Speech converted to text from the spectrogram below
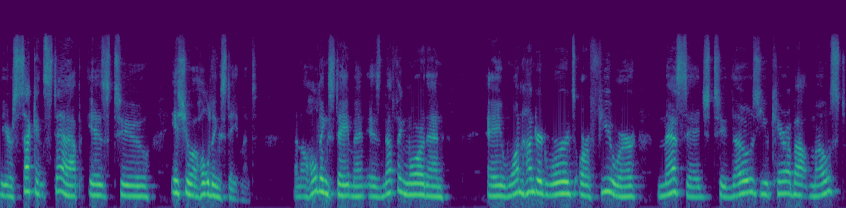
your second step is to issue a holding statement. And a holding statement is nothing more than a 100 words or fewer message to those you care about most,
